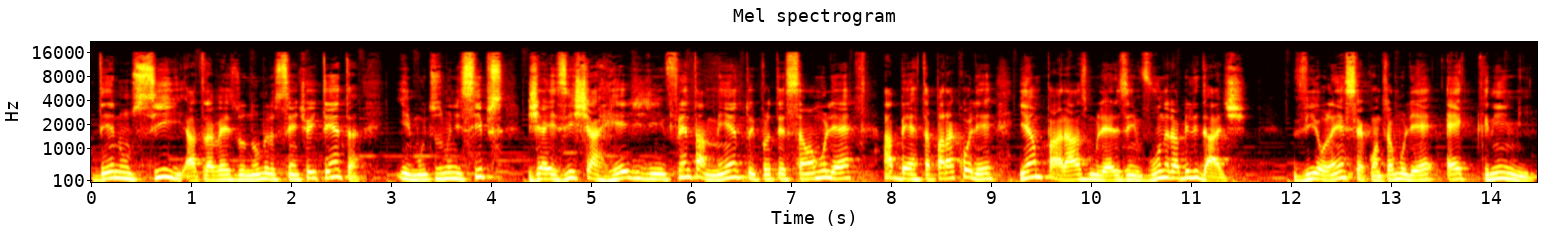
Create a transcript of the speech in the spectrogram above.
denuncie através do número 180. Em muitos municípios já existe a rede de enfrentamento e proteção à mulher aberta para acolher e amparar as mulheres em vulnerabilidade. Violência contra a mulher é crime.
